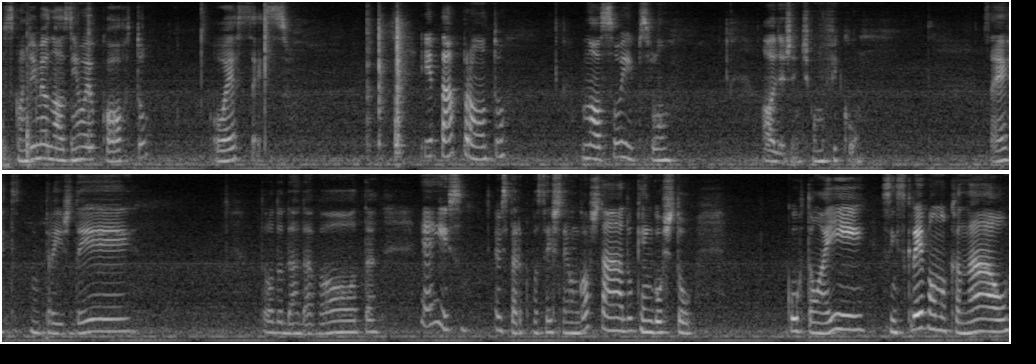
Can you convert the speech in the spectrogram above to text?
escondi meu nozinho, eu corto o excesso. E tá pronto nosso Y. Olha, gente, como ficou. Certo? Em 3D. Todo dar da volta. E é isso. Eu espero que vocês tenham gostado. Quem gostou, curtam aí, se inscrevam no canal.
